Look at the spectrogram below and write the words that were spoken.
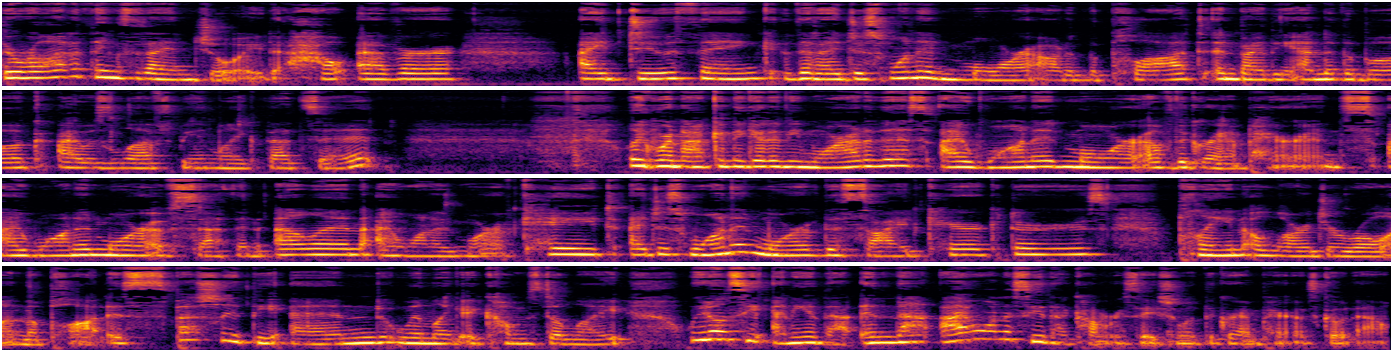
There were a lot of things that I enjoyed. However, I do think that I just wanted more out of the plot and by the end of the book I was left being like that's it like we're not going to get any more out of this. I wanted more of the grandparents. I wanted more of Seth and Ellen. I wanted more of Kate. I just wanted more of the side characters playing a larger role in the plot, especially at the end when like it comes to light. We don't see any of that. And that I want to see that conversation with the grandparents go down.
